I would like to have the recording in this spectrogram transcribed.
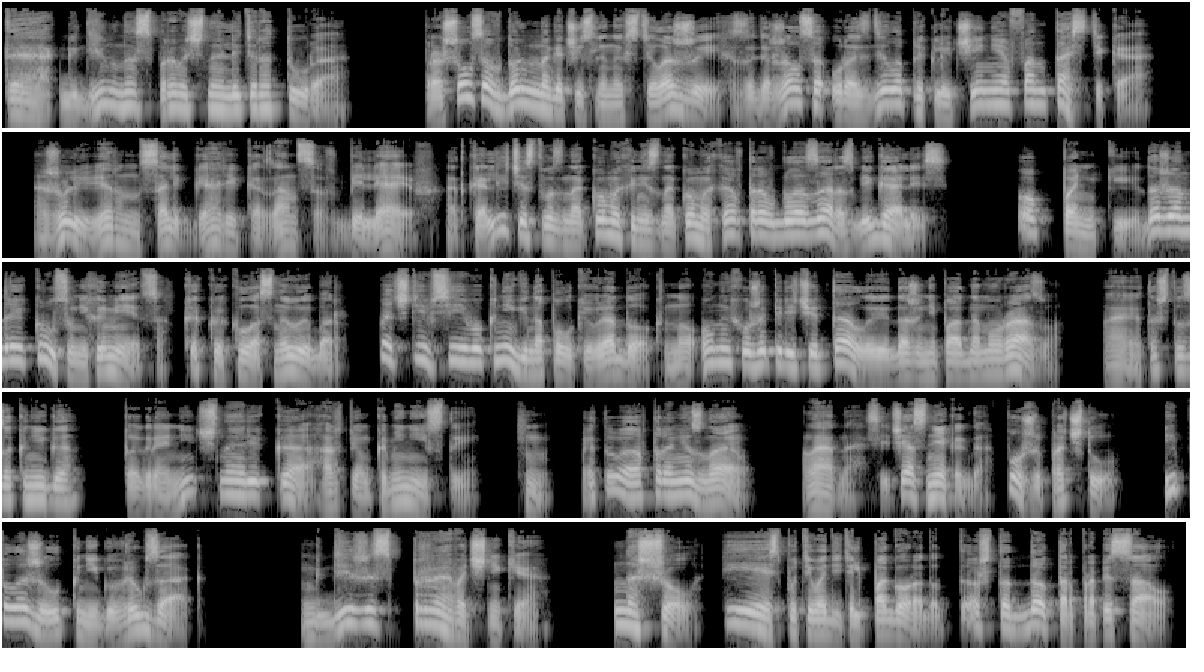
«Так, где у нас справочная литература?» Прошелся вдоль многочисленных стеллажей, задержался у раздела «Приключения фантастика». Жюль Верн, Сальгари, Казанцев, Беляев. От количества знакомых и незнакомых авторов глаза разбегались. Опаньки, даже Андрей Крус у них имеется. Какой классный выбор. Почти все его книги на полке в рядок, но он их уже перечитал и даже не по одному разу. А это что за книга? «Пограничная река», Артем Каменистый. Хм, этого автора не знаю. Ладно, сейчас некогда, позже прочту. И положил книгу в рюкзак. Где же справочники? Нашел. Есть путеводитель по городу, то, что доктор прописал.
